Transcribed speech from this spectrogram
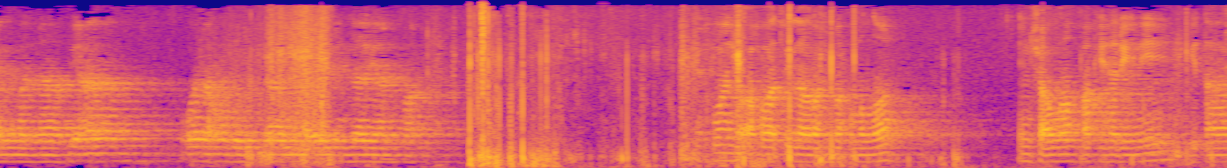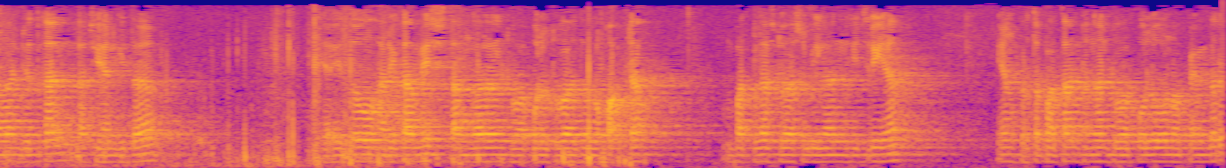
علما نافعا ونعوذ بك من علم لا ينفع. إخوان وأخوات في الله رحمكم الله. Insyaallah pagi hari ini kita lanjutkan kajian kita yaitu hari Kamis tanggal 22 Dzulqa'dah 1429 Hijriah yang bertepatan dengan 20 November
